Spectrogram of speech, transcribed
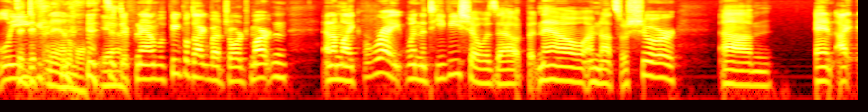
league. It's a different animal. it's Yeah. a different animal. People talk about George Martin, and I'm like, right when the TV show was out, but now I'm not so sure. Um, and I,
